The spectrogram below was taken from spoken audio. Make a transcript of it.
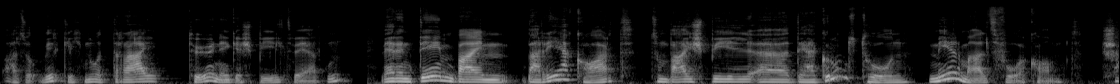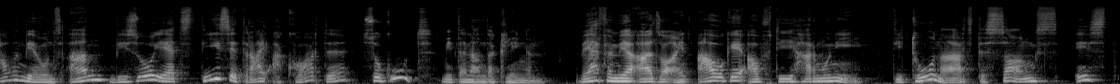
also wirklich nur drei Töne gespielt werden, währenddem beim Barré-Akkord zum Beispiel äh, der Grundton mehrmals vorkommt. Schauen wir uns an, wieso jetzt diese drei Akkorde so gut miteinander klingen. Werfen wir also ein Auge auf die Harmonie. Die Tonart des Songs ist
